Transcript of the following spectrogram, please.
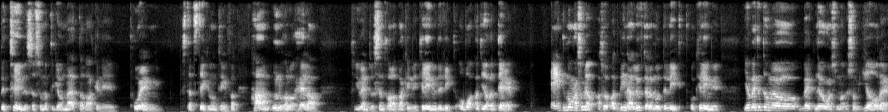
betydelse som inte går att mäta varken i poäng, statistik eller någonting. För att han underhåller hela Juventus centrala backlinje, Chiellini och Delict. Och bara att göra det är inte många som gör. Alltså att vinna luftduellen mot Delict och Chiellini. Jag vet inte om jag vet någon som, som gör det.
